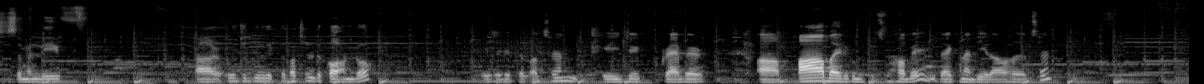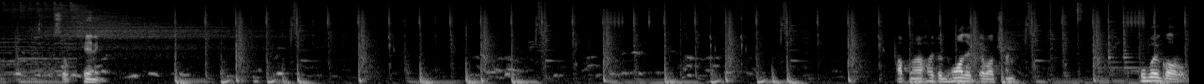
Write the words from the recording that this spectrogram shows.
সিসামের লিফ আর ওই যে দূরে দেখতে পাচ্ছেন, এটা কন্ডো এই যে দেখতে পাচ্ছেন, এই যে ক্র্যাবের পা বা এরকম কিছু হবে, এটা এখানে দিয়ে দেওয়া হয়েছে। সো খেয়ে আপনারা হয়তো ধোঁয়া দেখতে পাচ্ছেন। খুবই গরম।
